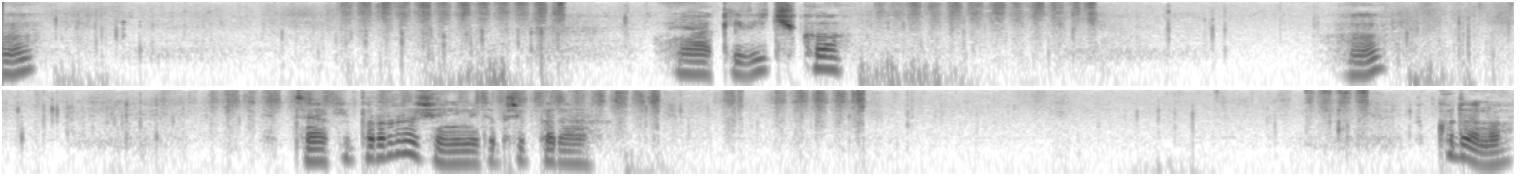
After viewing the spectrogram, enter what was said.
Hm. Nějaký víčko. Hm. Je to nějaký proražený, mi to připadá. Škoda, no.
